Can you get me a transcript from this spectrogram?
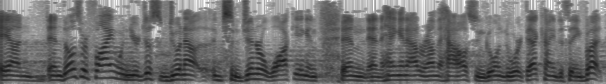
and and those are fine when you're just doing out some general walking and, and, and hanging out around the house and going to work, that kind of thing. But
